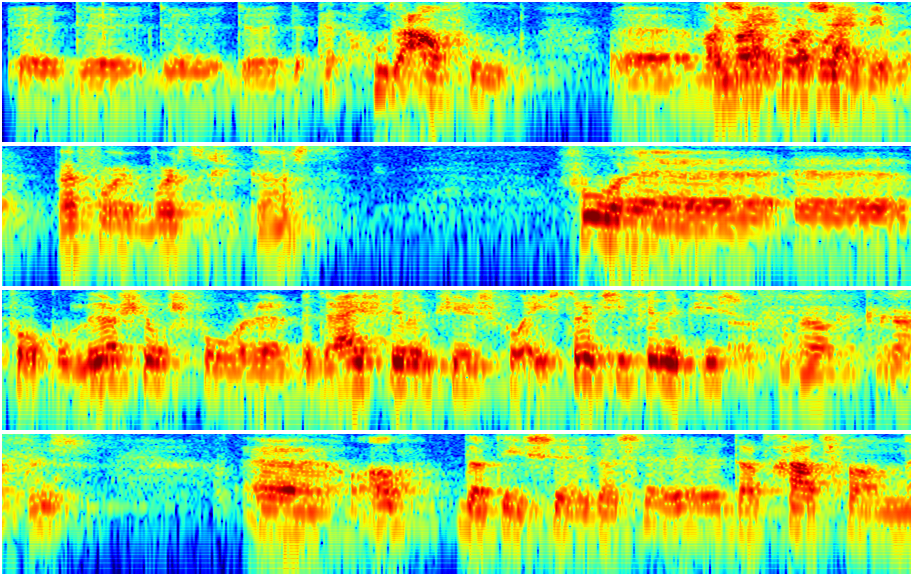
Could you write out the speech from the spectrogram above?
de, de, de, de, goed aanvoel uh, wat, zij, wat zij willen. Waarvoor word je gecast? Voor, voor commercials, voor bedrijfsfilmpjes, voor instructiefilmpjes. voor welke karakters? oh, dat, is, dat, is, dat gaat van...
